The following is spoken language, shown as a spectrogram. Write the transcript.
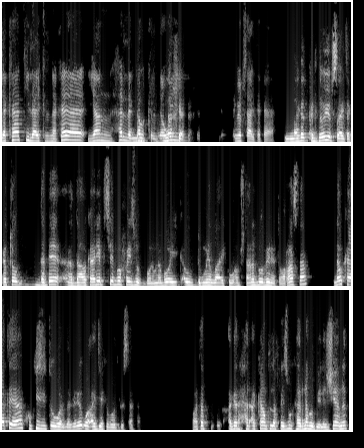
لە کاتی لایکردنەکە یان هەر لەگەڵ کردنەوە وبسایتەکە لەگەڵ کردنەوەی وبسایتەکە تۆ دەبێ داواکاریە بچێ بۆ فەیسبوک بوون منە بۆی ئەو دوگمێن لایک و ئەم شتانت بۆ بێنێتەوە ڕاستە لەو کاتەیە کوکیزی تۆ وەردەگرێت و ئایدەکە بۆ دروستەکە واتە ئەگەر هەر ئەکانت لە فەیسبوک هەر نەبوو بێ لە ژیانت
